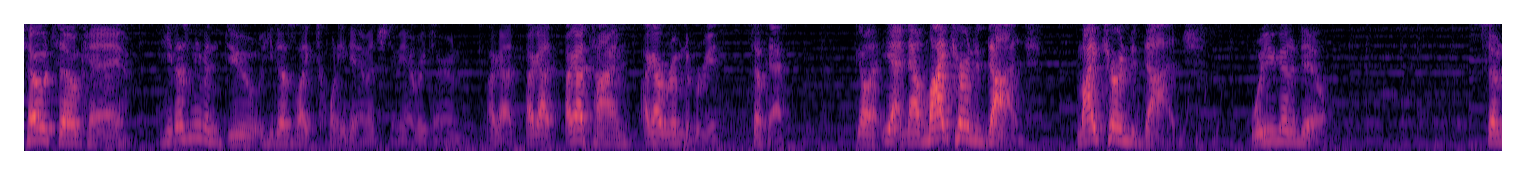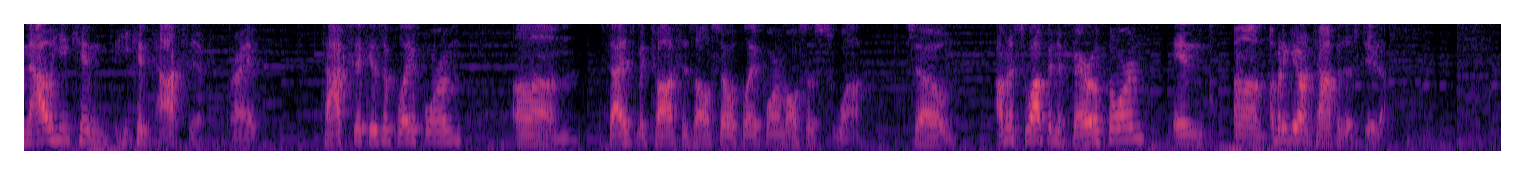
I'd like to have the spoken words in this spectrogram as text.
Toad's okay. He doesn't even do... He does, like, 20 damage to me every turn. I got... I got... I got time. I got room to breathe. It's okay. Go ahead. Yeah, now my turn to dodge. My turn to dodge. What are you gonna do? So now he can... He can Toxic right? Toxic is a play for him. Um, Seismic Toss is also a play for him, also Swap. So, I'm going to swap into Ferrothorn, and um, I'm going to get on top of this dude.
